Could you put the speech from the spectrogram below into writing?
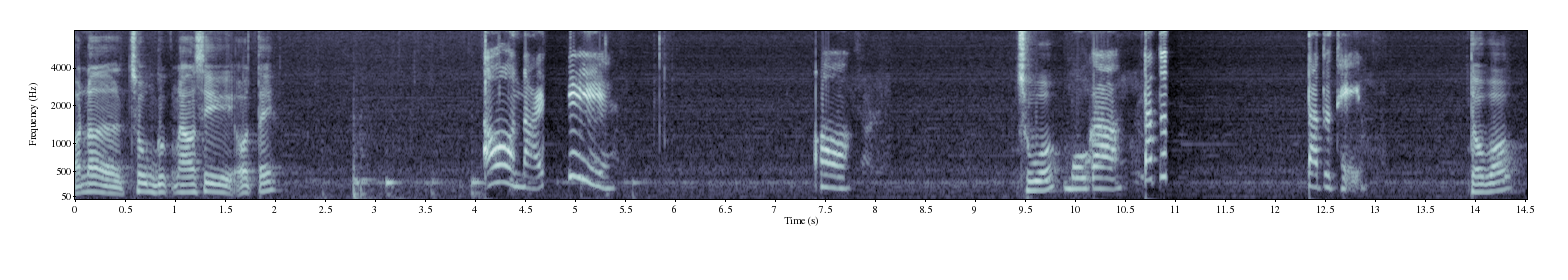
오늘 중국 날씨 어때? 어 날씨. 어 추워? 뭐가 따뜻 따뜻해요. 더워?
